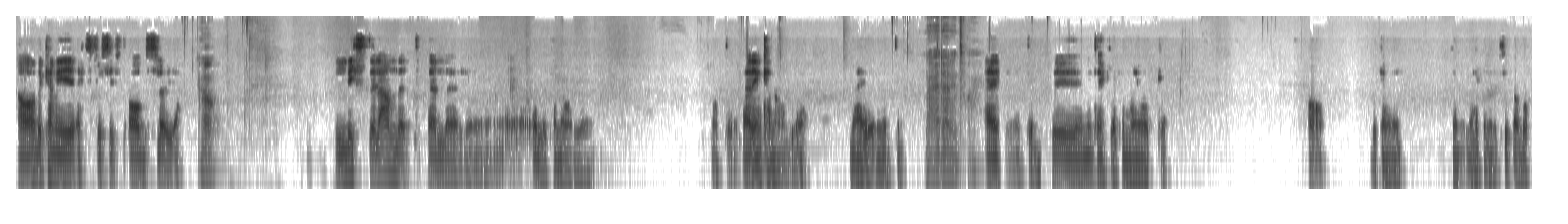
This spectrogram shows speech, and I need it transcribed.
Ja, det kan vi exklusivt avslöja. Ja. Listerlandet eller, eh, eller Kanarier. Något, eh, Är det en Kanarier? Nej, det är det inte. Nej, det är det inte va? Nej, det är det inte. Det är, nu tänker jag på Mallorca. Ja, det kan vi. Det här kan vi klippa bort.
